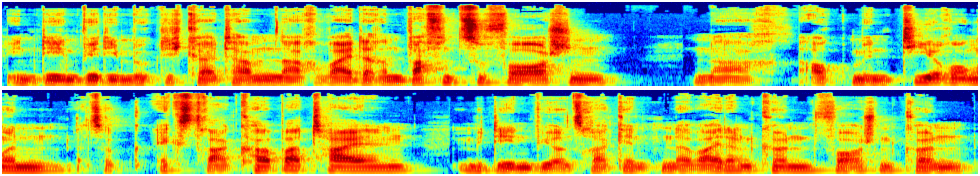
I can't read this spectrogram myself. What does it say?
in dem wir die Möglichkeit haben, nach weiteren Waffen zu forschen, nach Augmentierungen, also extra Körperteilen, mit denen wir unsere Agenten erweitern können, forschen können.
